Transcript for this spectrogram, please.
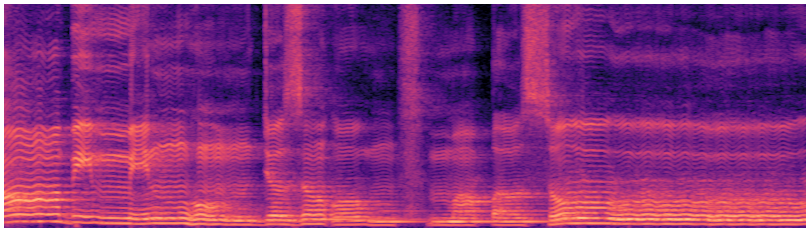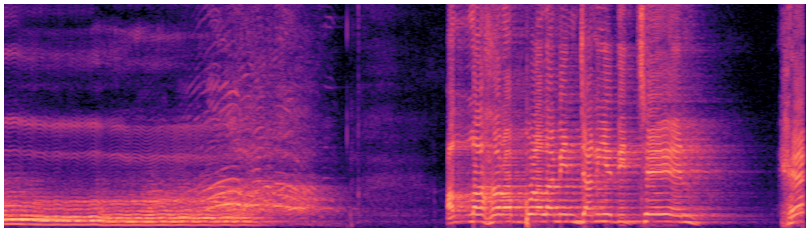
বাবিম মিনহুম জুজউম মাকসুম। আল্লাহ রাব্বুল আলামিন জানিয়ে দিচ্ছেন, হে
